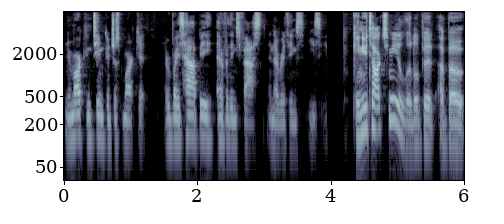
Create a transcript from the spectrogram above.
your marketing team can just mark it. Everybody's happy, everything's fast, and everything's easy. Can you talk to me a little bit about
